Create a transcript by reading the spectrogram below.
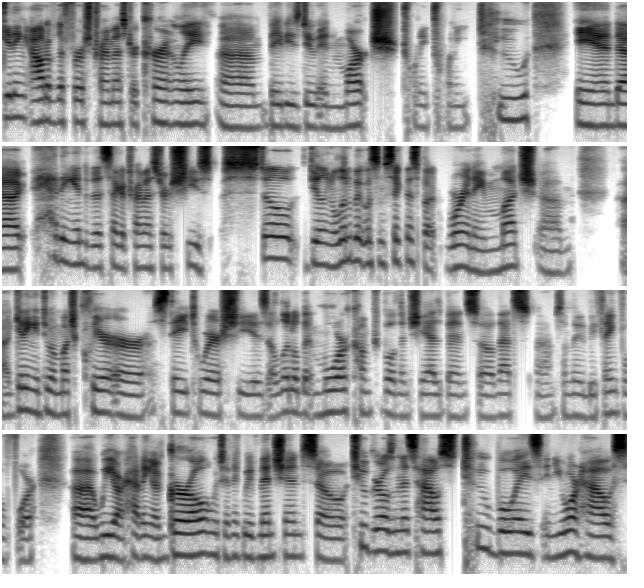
getting out of the first trimester currently. Um, baby's due in March 2022, and uh, heading into the second trimester, she's still dealing a little bit with some sickness, but we're in a much um, uh, getting into a much clearer state where she is a little bit more comfortable than she has been. So that's um, something to be thankful for. Uh, we are having a girl, which I think we've mentioned. So two girls in this house, two boys in your house.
